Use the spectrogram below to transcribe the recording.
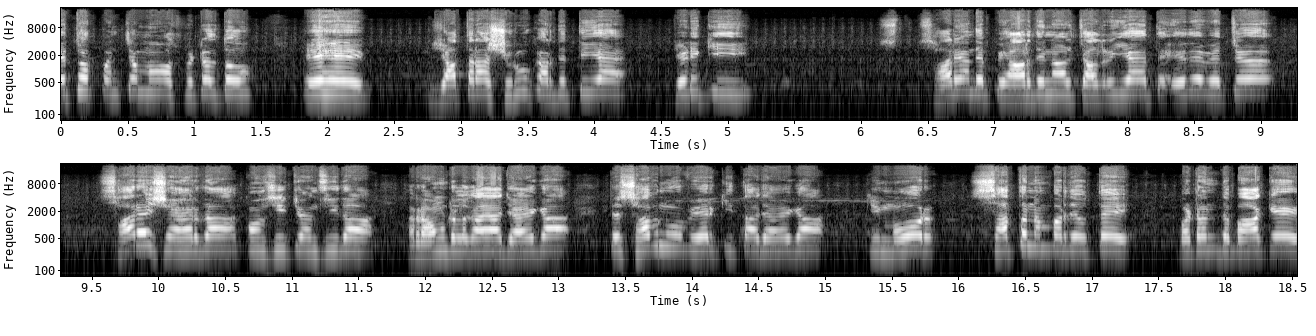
ਇੱਥੋਂ ਪੰਚਮ ਹਸਪੀਟਲ ਤੋਂ ਇਹ ਯਾਤਰਾ ਸ਼ੁਰੂ ਕਰ ਦਿੱਤੀ ਹੈ, ਜਿਹੜੀ ਕਿ ਸਾਰਿਆਂ ਦੇ ਪਿਆਰ ਦੇ ਨਾਲ ਚੱਲ ਰਹੀ ਹੈ ਤੇ ਇਹਦੇ ਵਿੱਚ ਸਾਰੇ ਸ਼ਹਿਰ ਦਾ ਕਨਸਟੀਚੁਐਂਸੀ ਦਾ ਰਾਉਂਡ ਲਗਾਇਆ ਜਾਏਗਾ ਤੇ ਸਭ ਨੂੰ ਅਵੇਅਰ ਕੀਤਾ ਜਾਏਗਾ ਕਿ ਮੋਰ 7 ਨੰਬਰ ਦੇ ਉੱਤੇ ਬਟਨ ਦਬਾ ਕੇ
